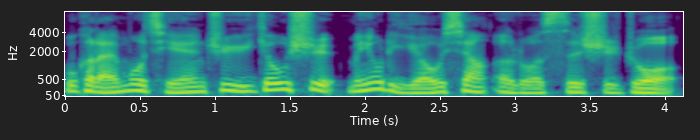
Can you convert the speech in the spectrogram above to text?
乌克兰目前居于优势，没有理由向俄罗斯示弱。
